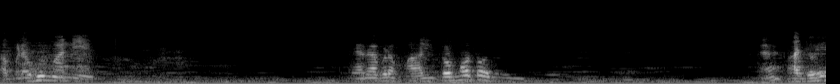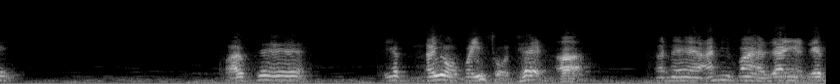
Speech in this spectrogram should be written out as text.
આપણે શું માનીએ? ત્યારે આપણે માલ તો મોટો જોઈએ હે? આ જોઈએ. પાસે એક નયો પૈસો છે. હા. અને આની પાસે જાય એક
